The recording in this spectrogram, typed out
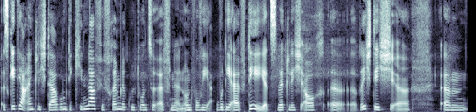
Es geht ja eigentlich darum, die Kinder für fremde Kulturen zu öffnen. Und wo, wir, wo die AfD jetzt wirklich auch äh, richtig, äh, ähm,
